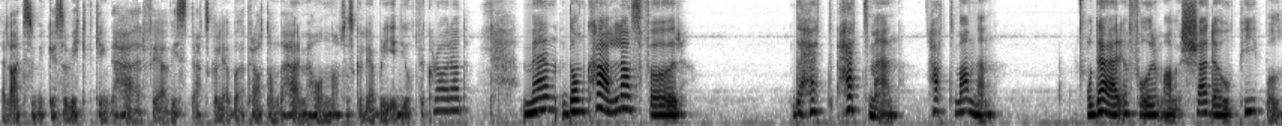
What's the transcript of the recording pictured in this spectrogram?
Jag la inte så mycket så vikt kring det här för jag visste att skulle jag börja prata om det här med honom så skulle jag bli idiotförklarad. Men de kallas för The Hat, Hatman, Hattmannen. Och det är en form av Shadow People.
